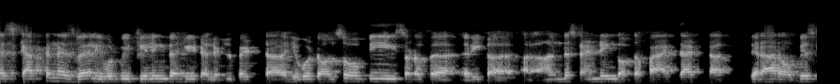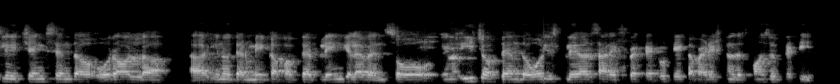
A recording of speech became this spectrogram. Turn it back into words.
as captain as well, he would be feeling the heat a little bit. Uh, he would also be sort of uh, uh understanding of the fact that uh, there are obviously chinks in the overall uh, you know their makeup of their playing 11 so you know each of them the overseas players are expected to take up additional responsibility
